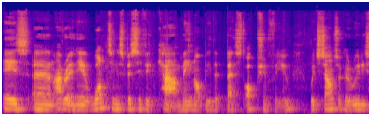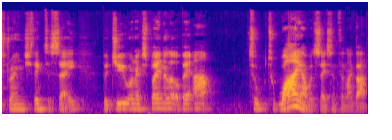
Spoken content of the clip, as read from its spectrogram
is um, I've written here wanting a specific car may not be the best option for you, which sounds like a really strange thing to say. But do you want to explain a little bit at, to, to why I would say something like that?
